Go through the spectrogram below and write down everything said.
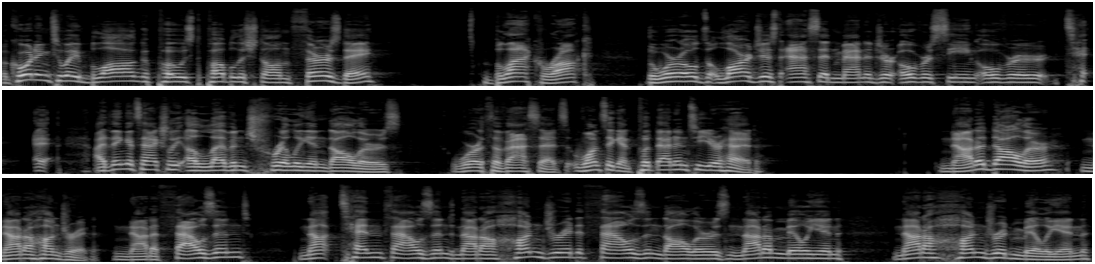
According to a blog post published on Thursday, BlackRock, the world's largest asset manager overseeing over I think it's actually 11 trillion dollars worth of assets. Once again, put that into your head. Not a dollar, not a hundred, not a thousand, not ten thousand, not a hundred thousand dollars, not a million, not a hundred million,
